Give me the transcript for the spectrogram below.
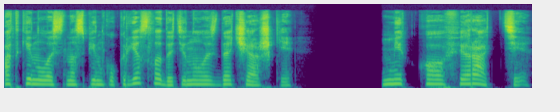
Откинулась на спинку кресла, дотянулась до чашки. Мико Ферратти.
